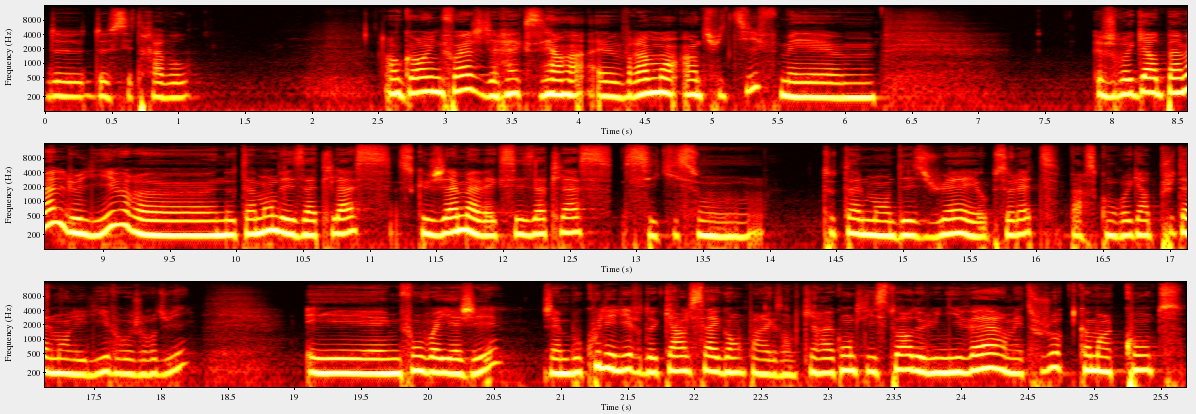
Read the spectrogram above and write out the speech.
de, ces travaux? Encore une fois, je dirais que c'est euh, vraiment intuitif, mais euh, je regarde pas mal de livres, euh, notamment des atlas. Ce que j'aime avec ces atlas, c'est qu'ils sont totalement désuets et obsolètes parce qu'on regarde plus tellement les livres aujourd'hui. Et ils me font voyager. J'aime beaucoup les livres de Carl Sagan, par exemple, qui racontent l'histoire de l'univers, mais toujours comme un conte.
